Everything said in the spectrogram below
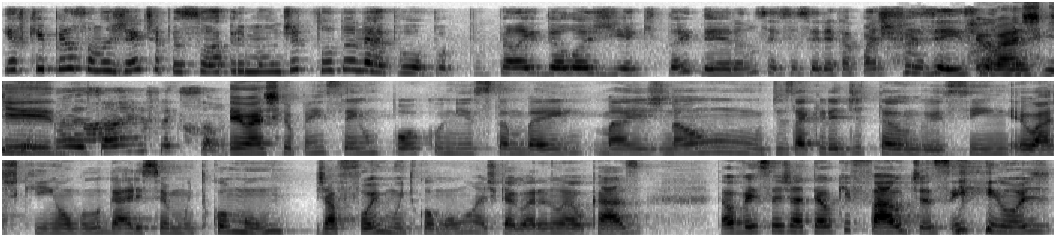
E eu fiquei pensando, gente, a pessoa abre mão de tudo, né? Por, por, pela ideologia, que doideira. Não sei se eu seria capaz de fazer isso eu na acho minha que... vida. é só uma reflexão. Eu acho que eu pensei um pouco nisso também, mas não desacreditando. E sim, eu acho que em algum lugar isso é muito comum. Já foi muito comum, acho que agora não é o caso. Talvez seja até o que falte, assim, hoje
